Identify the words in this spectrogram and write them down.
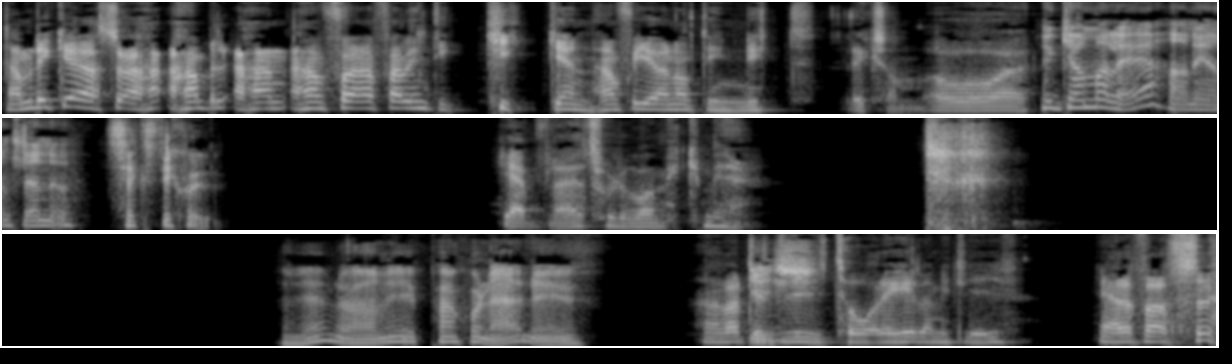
Ja, men det, alltså, han, han, han får i alla fall inte kicken. Han får göra någonting nytt. Liksom. Och, Hur gammal är han egentligen nu? 67. Jävlar, jag tror det var mycket mer. Han är ju pensionär nu. Han har varit Ish. vithårig hela mitt liv. I alla fall så,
